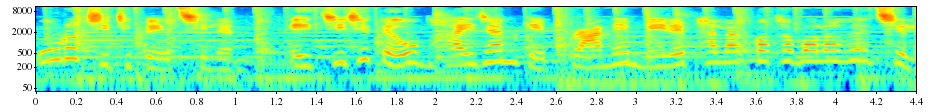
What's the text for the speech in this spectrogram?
পুরো চিঠি পেয়েছিলেন। এই চিঠিতেও ভাইজানকে প্রাণে মেরে ফেলার কথা বলা হয়েছিল।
